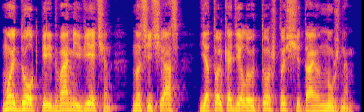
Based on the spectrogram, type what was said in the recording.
Мой долг перед вами вечен, но сейчас я только делаю то, что считаю нужным.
